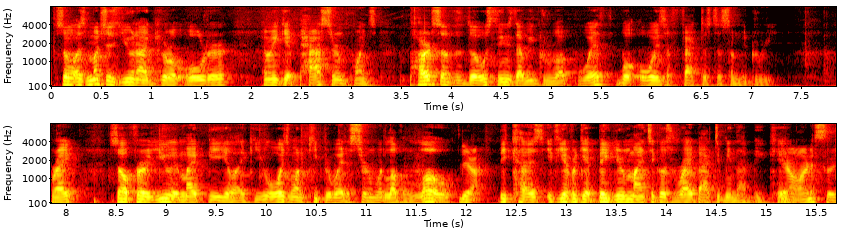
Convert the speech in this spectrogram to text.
So as much as you and I grow older and we get past certain points, parts of those things that we grew up with will always affect us to some degree right? So for you, it might be like you always want to keep your weight a certain weight level low. Yeah. Because if you ever get big, your mindset goes right back to being that big kid. Yeah, honestly.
